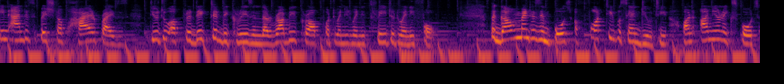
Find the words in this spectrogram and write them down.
in anticipation of higher prices due to a predicted decrease in the Rabi crop for 2023 to 24 the government has imposed a 40% duty on onion exports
